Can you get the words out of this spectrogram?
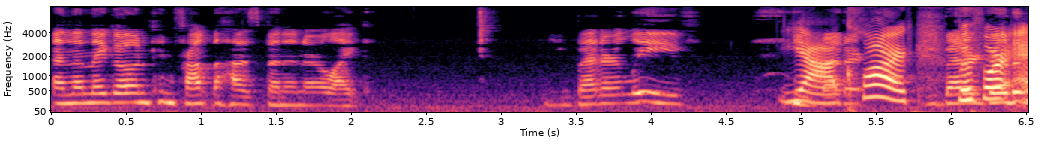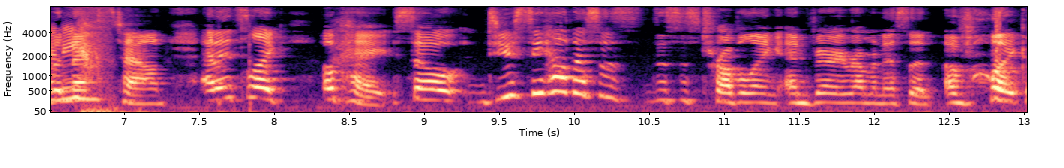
And then they go and confront the husband and are like, "You better leave." yeah, better, Clark. before go to any... the next town, and it's like, okay, so do you see how this is this is troubling and very reminiscent of like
